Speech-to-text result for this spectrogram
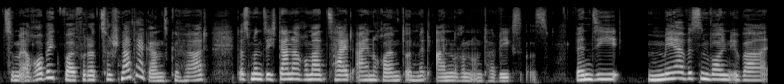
zum Aerobic-Wolf oder zur Schnattergans gehört, dass man sich dann auch immer Zeit einräumt und mit anderen unterwegs ist. Wenn Sie mehr wissen wollen über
